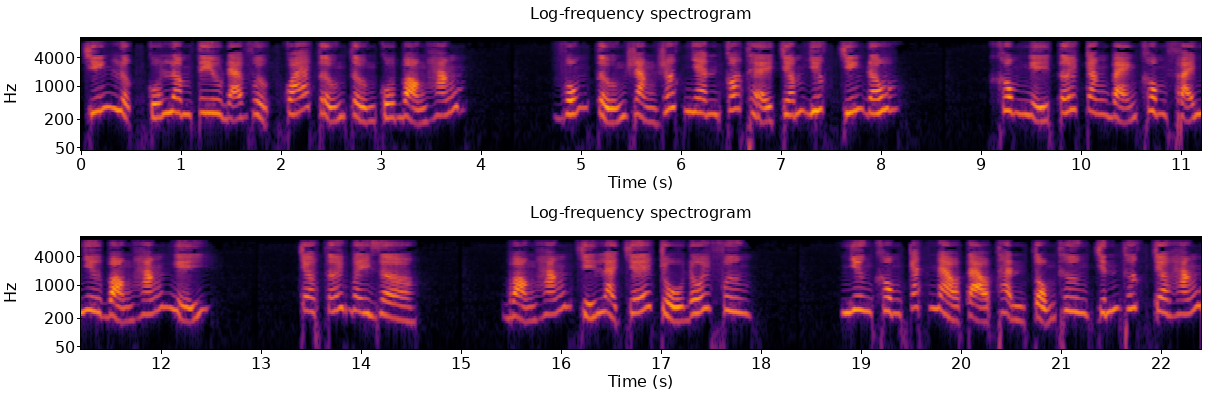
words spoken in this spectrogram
Chiến lực của Lâm Tiêu đã vượt quá tưởng tượng của bọn hắn. Vốn tưởng rằng rất nhanh có thể chấm dứt chiến đấu. Không nghĩ tới căn bản không phải như bọn hắn nghĩ. Cho tới bây giờ, bọn hắn chỉ là chế trụ đối phương. Nhưng không cách nào tạo thành tổn thương chính thức cho hắn.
